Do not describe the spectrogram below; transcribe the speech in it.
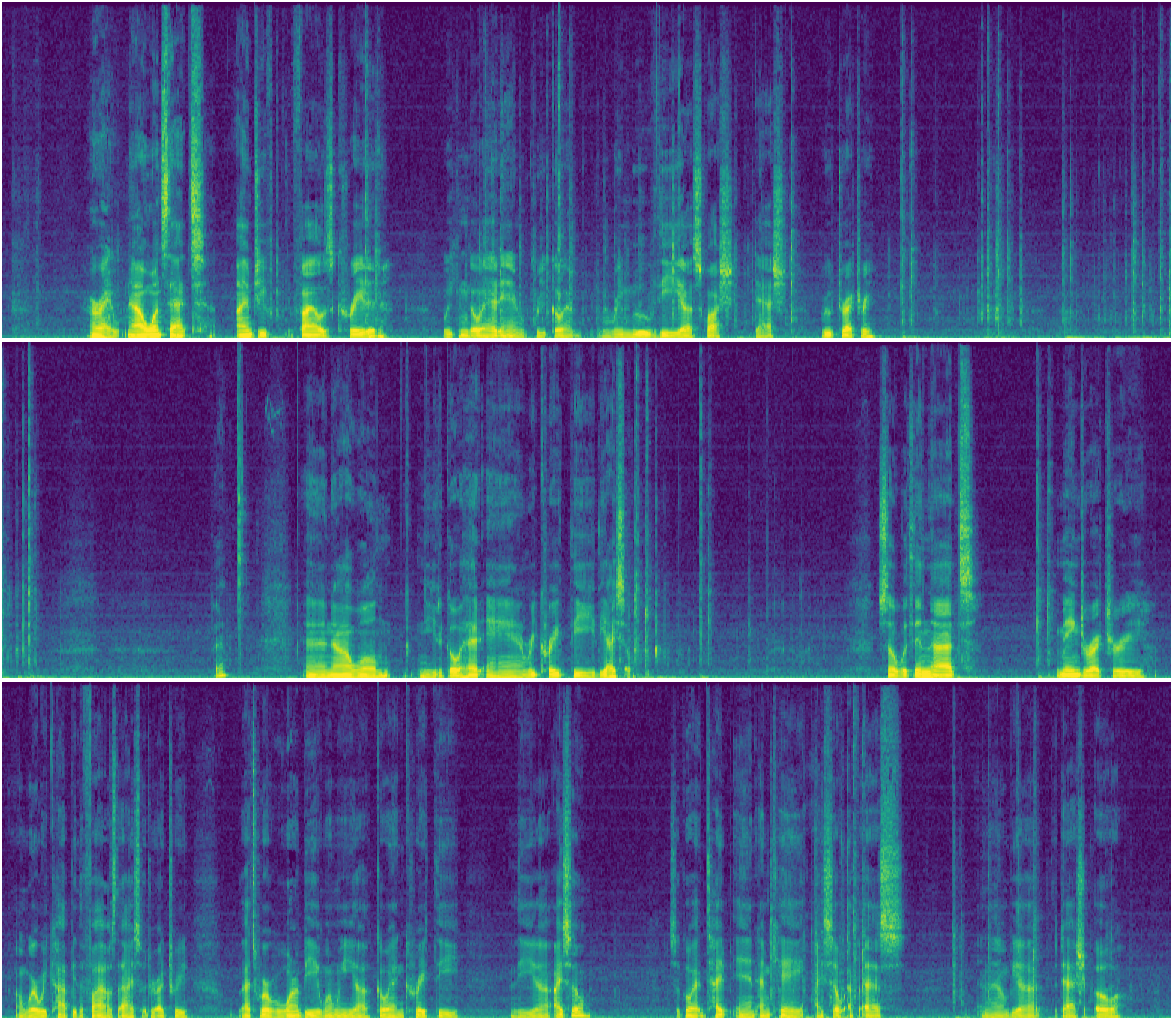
Alright, now once that IMG file is created, we can go ahead and go ahead and remove the uh, squash dash root directory. Okay, And now we'll need to go ahead and recreate the, the ISO. So within that main directory uh, where we copy the files, the ISO directory, that's where we want to be when we uh, go ahead and create the the uh, ISO. So go ahead and type in mk ISO fs and then it'll be a dash O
